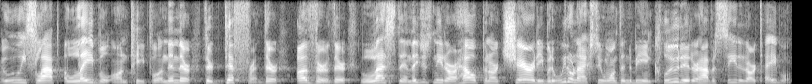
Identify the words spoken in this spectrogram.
We slap a label on people and then they're, they're different, they're other, they're less than. They just need our help and our charity, but we don't actually want them to be included or have a seat at our table.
